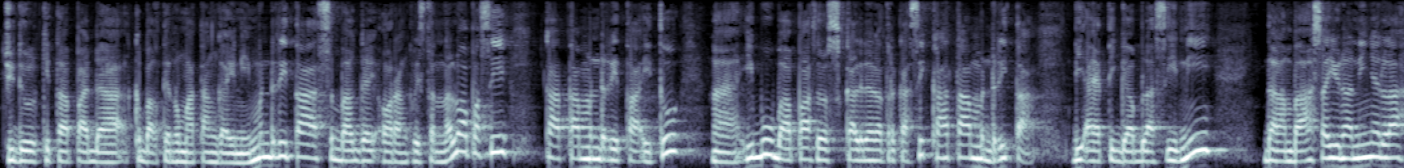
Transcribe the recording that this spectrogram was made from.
judul kita pada kebaktian rumah tangga ini, menderita sebagai orang Kristen. Lalu apa sih kata menderita itu? Nah, Ibu Bapak Saudara sekalian dan terkasih, kata menderita di ayat 13 ini dalam bahasa Yunaninya adalah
